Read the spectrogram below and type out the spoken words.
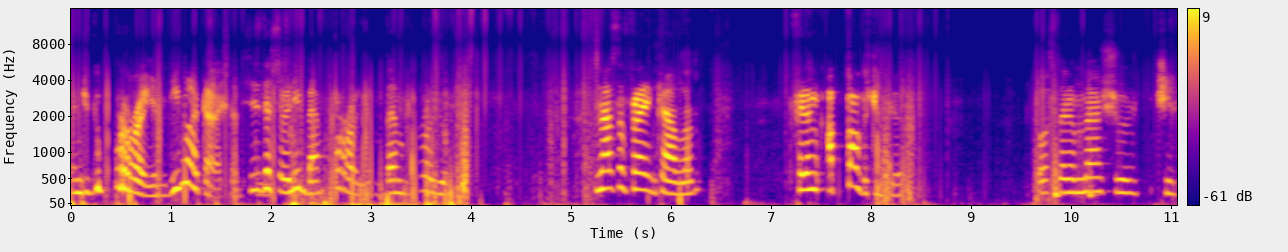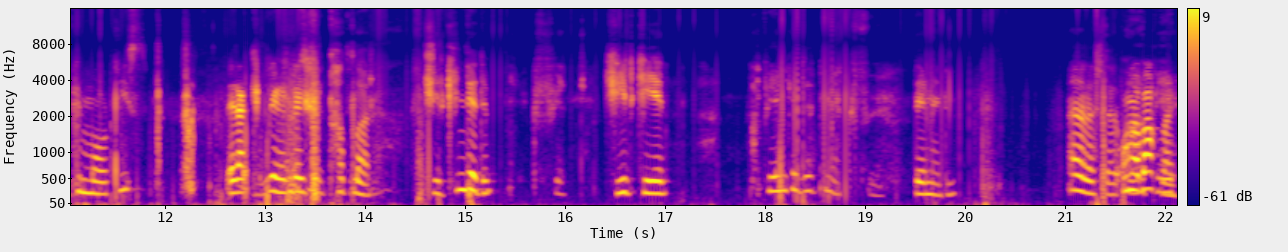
Ben çünkü proyum değil mi arkadaşlar? Siz de söyleyin ben proyum. Ben proyum. Nasıl Frank avladım? Frank aptaldı çünkü. Dostlarımdan şu çirkin Mortis. Ve şu tatlar. Çirkin dedim. Küfür ettim. Çirkin Benimki dedin ya küfür. demedim. Arkadaşlar ona bakmayın.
